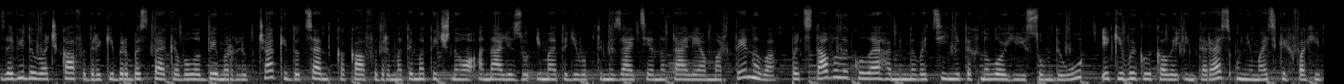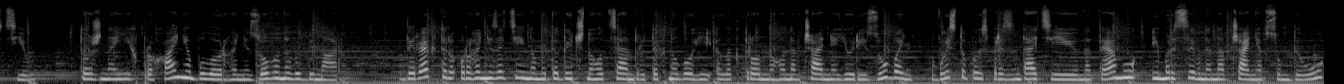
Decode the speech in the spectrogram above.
завідувач кафедри кібербезпеки Володимир Любчак і доцентка кафедри математичного аналізу і методів оптимізації Наталія Мартинова представили колегам інноваційні технології СумДУ, які викликали інтерес у німецьких фахівців. Тож на їх прохання було організовано вебінар. Директор організаційно-методичного центру технологій електронного навчання Юрій Зубань виступив з презентацією на тему Імерсивне навчання в СумДУ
